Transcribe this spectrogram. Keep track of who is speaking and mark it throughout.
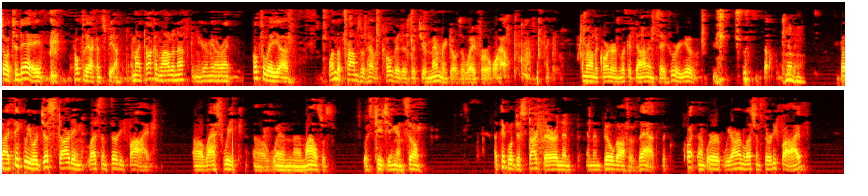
Speaker 1: So today, hopefully I can speak. Am I talking loud enough? Can you hear me all right? Hopefully, uh, one of the problems with having COVID is that your memory goes away for a while. I come around the corner and look at Donna and say, who are you? no, but I think we were just starting lesson 35 uh, last week uh, when uh, Miles was was teaching, and so I think we'll just start there and then and then build off of that. The, uh, we're we are in lesson 35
